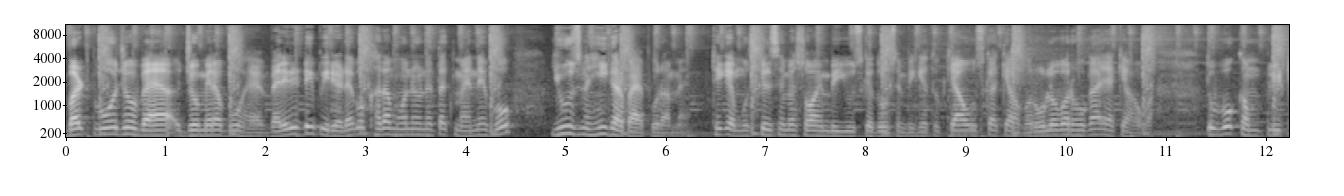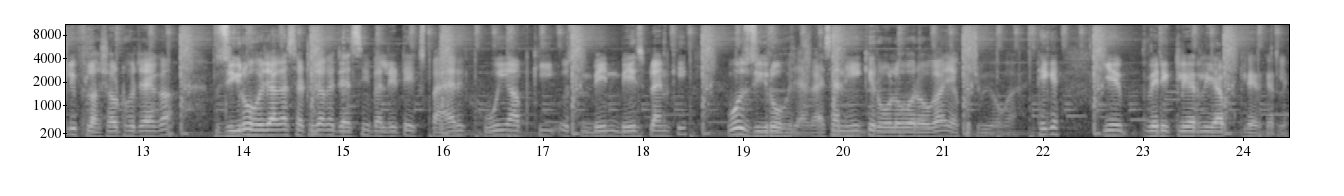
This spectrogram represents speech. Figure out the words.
बट वो जो वै, जो मेरा वो है वैलिडिटी पीरियड है, वो ख़त्म होने होने तक मैंने वो यूज़ नहीं कर पाया पूरा मैं, ठीक है? मुश्किल से मैं सौ एम बी यूज़ किया, दो सौ एम बी किया तो क्या उसका क्या होगा? रोल ओवर होगा या क्या होगा? तो वो कम्प्लीटली फ्लश आउट हो जाएगा ज़ीरो हो जाएगा सेट हो जाएगा, जैसे ही वैलिडिटी एक्सपायर हुई आपकी उस मेन बेस प्लान की, वो ज़ीरो हो जाएगा। ऐसा नहीं कि रोल ओवर होगा या कुछ भी होगा, ठीक है? ये वेरी क्लियरली आप क्लियर कर लें।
